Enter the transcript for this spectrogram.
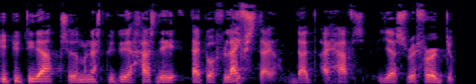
P. Pseudomonas putida, has the type of lifestyle that I have just referred to.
